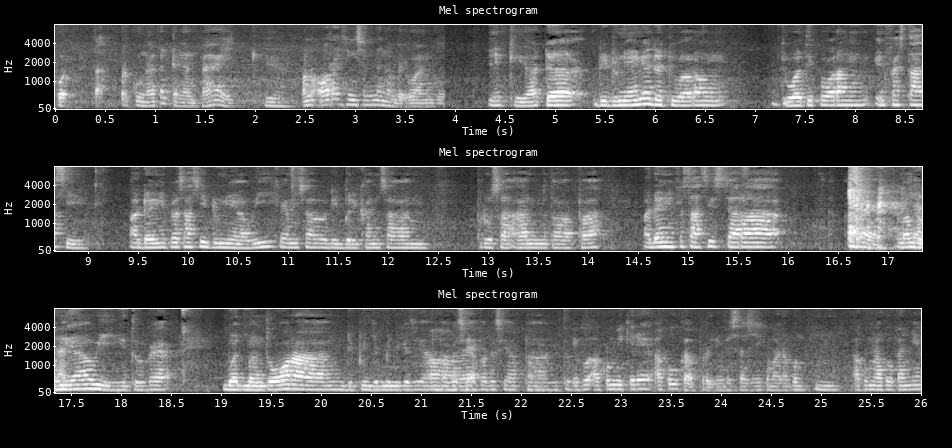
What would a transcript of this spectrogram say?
buat tak pergunakan dengan baik Iya. ono orang sing seneng ambek uangku Iki ada di dunia ini ada dua orang dua tipe orang investasi. Ada yang investasi duniawi kayak misal diberikan saham perusahaan atau apa. Ada yang investasi secara ya, non duniawi gitu kayak buat bantu orang, dipinjemin ke siapa, Oh, ke ya. siapa ke siapa gitu. Iku aku mikirnya aku gak berinvestasi ke mana pun Hmm. aku melakukannya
